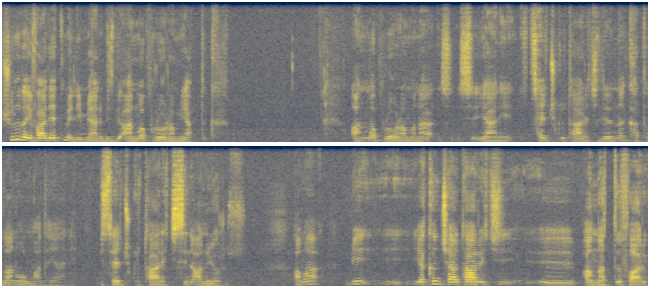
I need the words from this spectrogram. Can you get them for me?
Şunu da ifade etmeliyim. Yani biz bir anma programı yaptık. Anma programına yani Selçuklu tarihçilerinden katılan olmadı yani. Biz Selçuklu tarihçisini anıyoruz. Ama bir e, yakın çağ tarihçi e, anlattı Faruk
